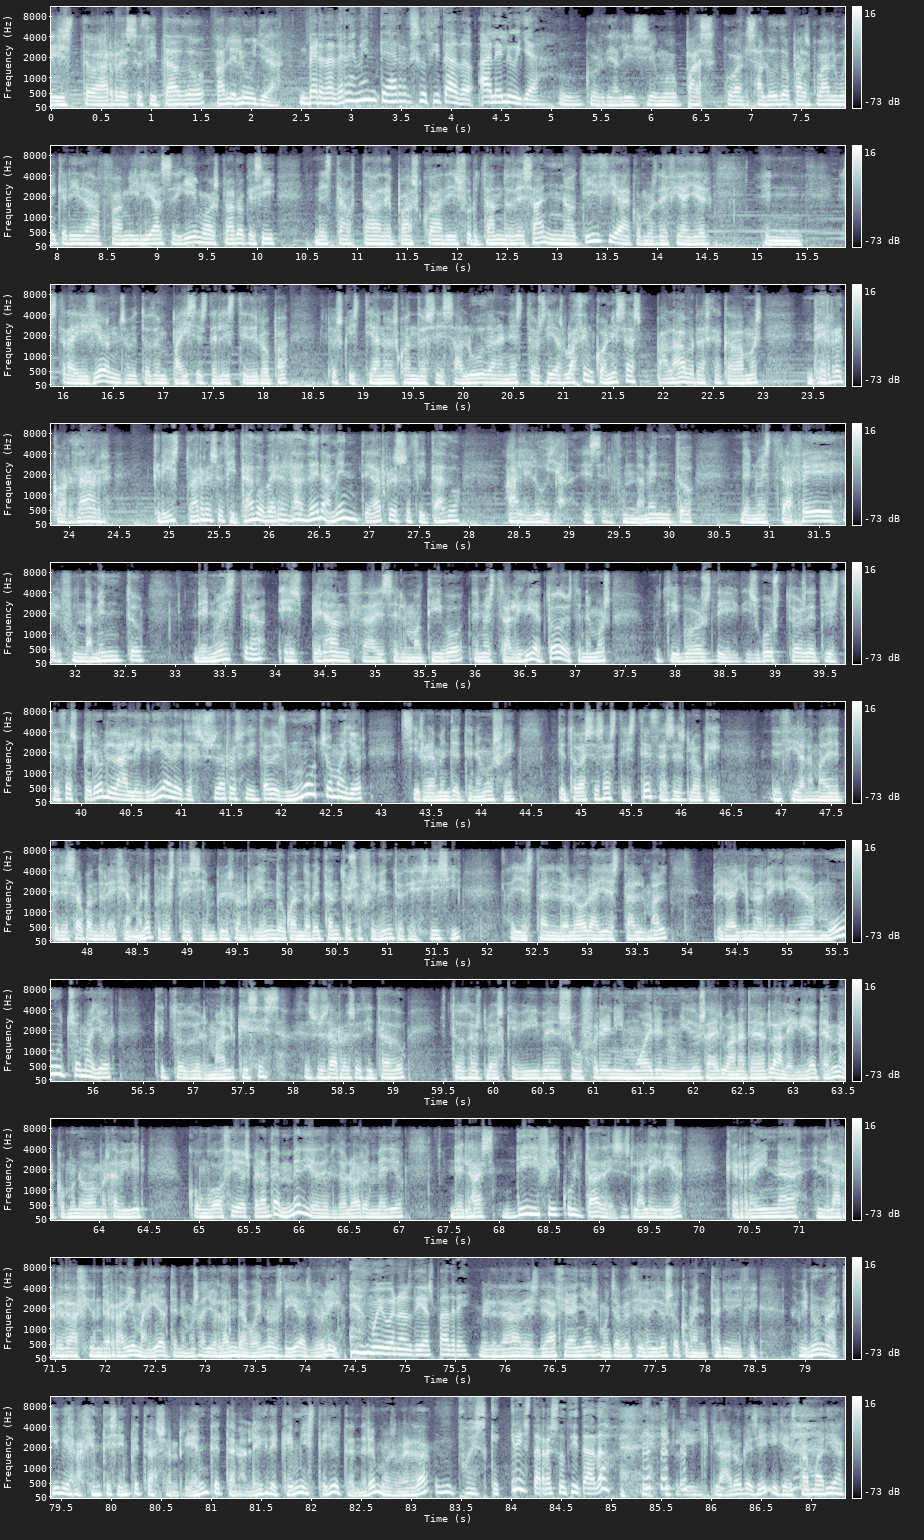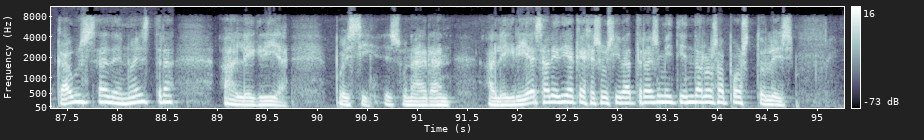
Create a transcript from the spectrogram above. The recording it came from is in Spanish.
Cristo ha resucitado, aleluya. Verdaderamente ha resucitado, aleluya. Un cordialísimo Pascual, saludo Pascual, muy querida familia. Seguimos, claro que sí, en esta octava de Pascua disfrutando de esa noticia, como os decía ayer, en es tradición, sobre todo en países del este de Europa, los cristianos cuando se saludan en estos días lo hacen con esas palabras que acabamos de recordar. Cristo ha resucitado, verdaderamente ha resucitado Aleluya. Es el fundamento de nuestra fe, el fundamento de nuestra esperanza, es el motivo de nuestra alegría. Todos tenemos motivos de disgustos, de tristezas, pero la alegría de que Jesús ha resucitado es mucho mayor si realmente tenemos fe que todas esas tristezas. Es lo que decía la Madre Teresa cuando le decía, bueno, pero usted siempre sonriendo cuando ve tanto sufrimiento. Dice, sí, sí, ahí está el dolor, ahí está el mal, pero hay una alegría mucho mayor que todo el mal que es esa. Jesús ha resucitado y todos los que viven, sufren y mueren unidos a Él van a tener la alegría eterna. ¿Cómo no vamos a vivir con gozo y esperanza en medio del dolor, en medio de las dificultades? Es la alegría que reina en la redacción de Radio María. Tenemos a Yolanda. Buenos días, Yoli. Muy buenos días, padre. ¿Verdad? Desde hace años muchas veces he oído su comentario. Dice, viene uno aquí, ve a la gente siempre tan sonriente, tan alegre. ¿Qué misterio tendremos, verdad? Pues que Cristo ha resucitado. y claro que sí, y que está María causa de nuestra alegría. Pues sí, es una gran alegría, esa alegría que Jesús iba transmitiendo a los apóstoles.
